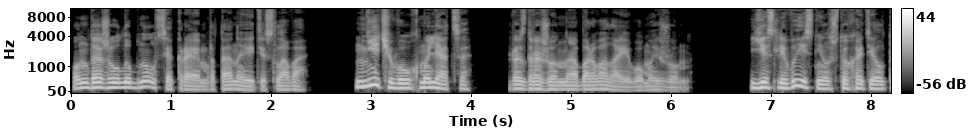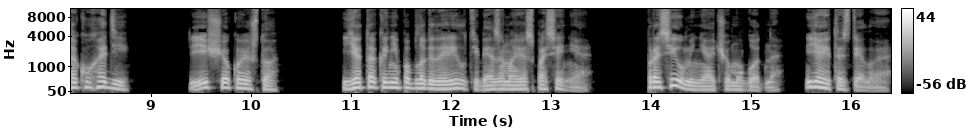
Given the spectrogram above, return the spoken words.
Он даже улыбнулся краем рта на эти слова. «Нечего ухмыляться. Раздраженно оборвала его Мэйжун. «Если выяснил, что хотел, так уходи. Еще кое-что. Я так и не поблагодарил тебя за мое спасение». Проси у меня о чем угодно. Я это сделаю».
